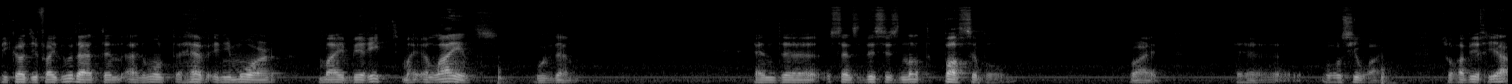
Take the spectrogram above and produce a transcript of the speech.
Because if I do that, then I won't have any more my berit, my alliance with them. And uh, since this is not possible, right, uh, we'll see why. So Rabbi Chia,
